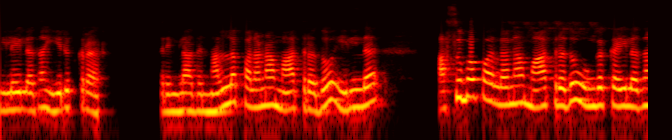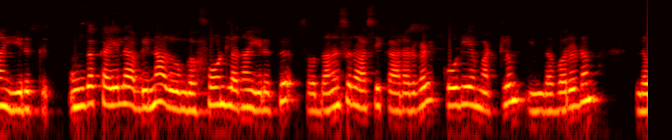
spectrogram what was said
நிலையில தான் இருக்கிறார். சரிங்களா? அது நல்ல பலனா மாத்துறதோ இல்லை அசுப பலனா மாத்துறது உங்க கையில தான் இருக்கு. உங்க கையில அப்படின்னா அது உங்க போன்ல தான் இருக்கு. ஸோ தனுசு ராசிக்காரர்கள் கூடிய மற்றும் இந்த வருடம் இந்த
